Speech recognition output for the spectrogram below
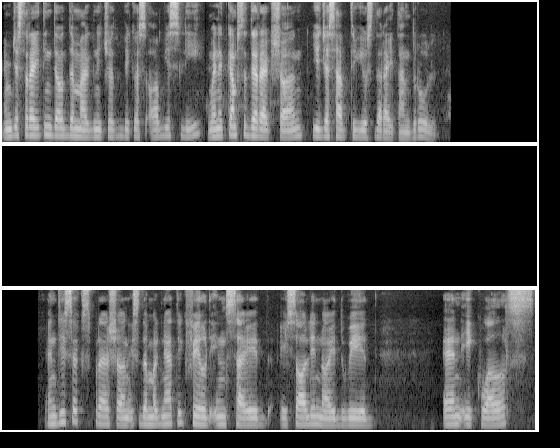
I'm just writing down the magnitude because obviously, when it comes to direction, you just have to use the right hand rule. And this expression is the magnetic field inside a solenoid with n equals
